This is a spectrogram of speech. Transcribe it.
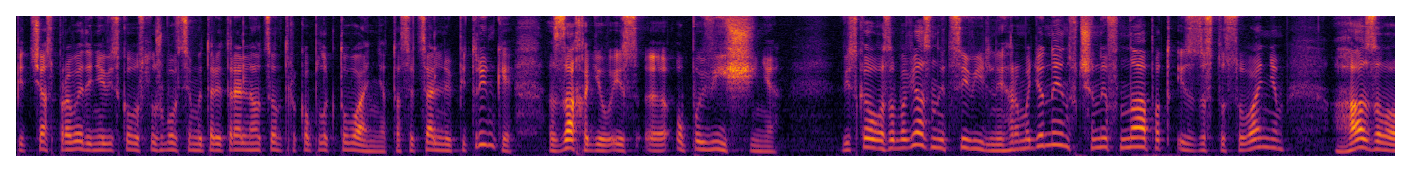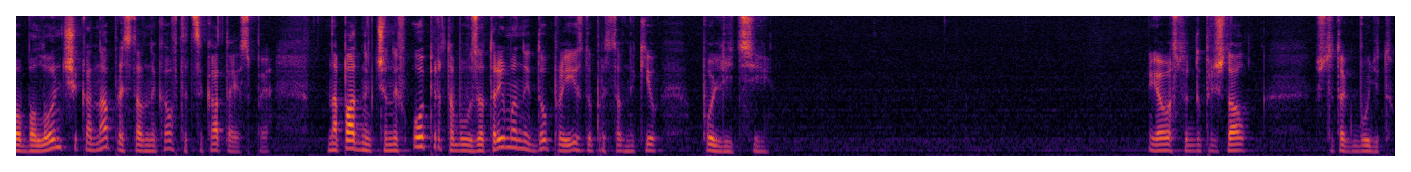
під час проведення військовослужбовцями територіального центру комплектування та соціальної підтримки заходів із е, оповіщення військовозобов'язаний цивільний громадянин вчинив напад із застосуванням газового балончика на представника ТЦК та СП. Нападник чинив опір та був затриманий до приїзду представників полиции. Я вас предупреждал, что так будет.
